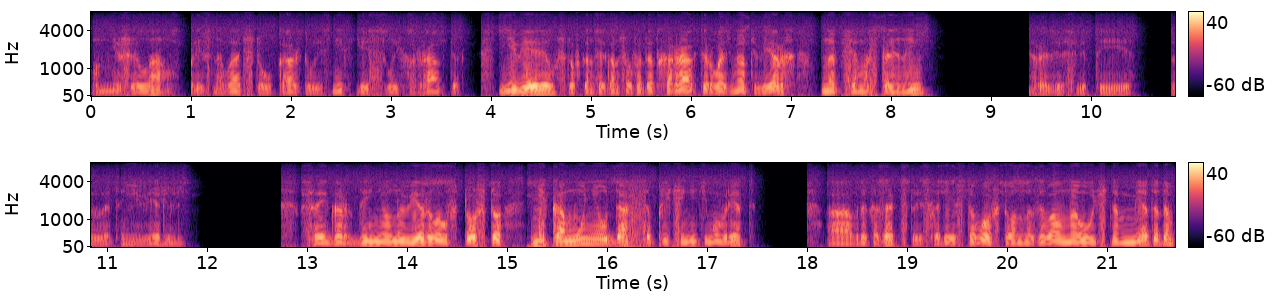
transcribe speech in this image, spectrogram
Он не желал признавать, что у каждого из них есть свой характер, не верил, что в конце концов этот характер возьмет верх над всем остальным. Разве святые в это не верили? В своей гордыне он уверовал в то, что никому не удастся причинить ему вред а в доказательство, исходя из того, что он называл научным методом,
